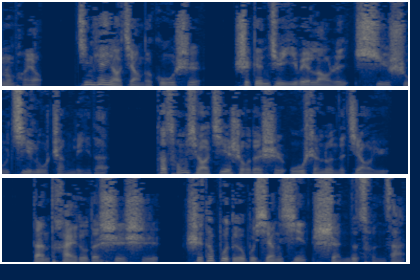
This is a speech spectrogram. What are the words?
众朋友，今天要讲的故事是根据一位老人叙述记录整理的。他从小接受的是无神论的教育，但太多的事实使他不得不相信神的存在。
